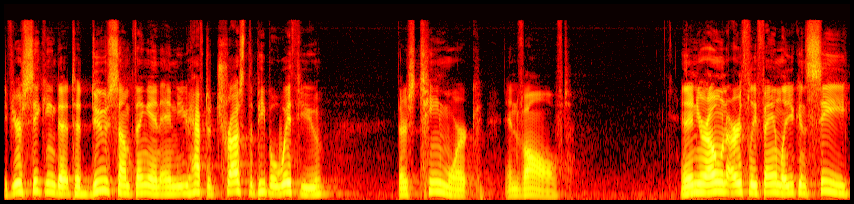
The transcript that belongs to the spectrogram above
If you're seeking to, to do something and, and you have to trust the people with you, there's teamwork involved. And in your own earthly family, you can see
